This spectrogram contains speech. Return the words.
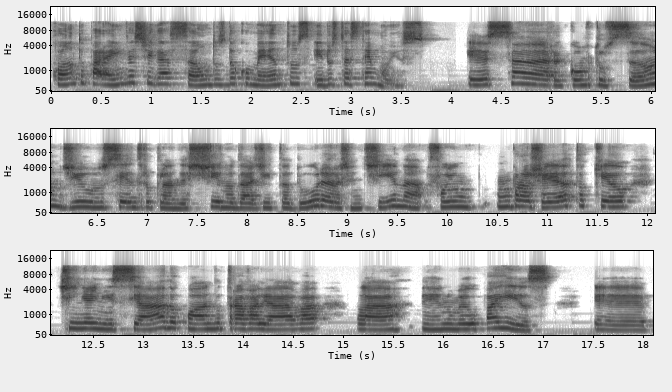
quanto para a investigação dos documentos e dos testemunhos? Essa reconstrução de um centro clandestino da ditadura argentina foi um, um projeto que eu tinha iniciado quando trabalhava lá eh, no meu país é,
